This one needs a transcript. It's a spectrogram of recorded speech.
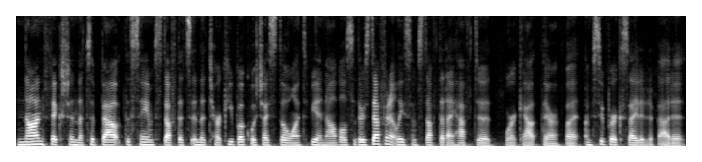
nonfiction that's about the same stuff that's in the Turkey book, which I still want to be a novel. So there's definitely some stuff that I have to work out there, but I'm super excited about it,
